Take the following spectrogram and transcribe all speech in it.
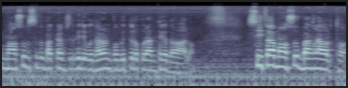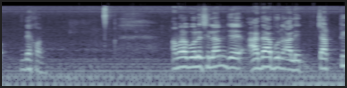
মাসুফ সিফা বাক্যাংশের কিছু উদাহরণ পবিত্র কোরআন থেকে দেওয়া হলো। সিফা মৌসুফ বাংলা অর্থ। দেখুন, আমরা বলেছিলাম যে আদাবুন আলিফ চারটি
